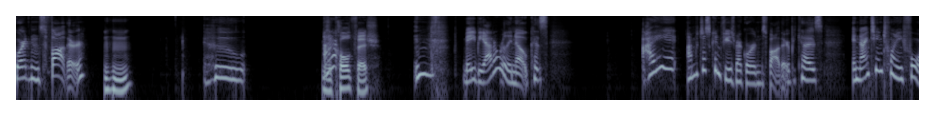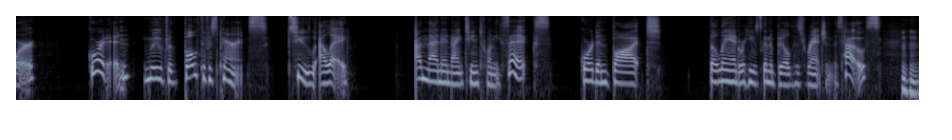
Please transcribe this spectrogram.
Gordon's father, hmm who Was I a don't- cold fish. Mm, maybe i don't really know because i i'm just confused by gordon's father because in 1924 gordon moved with both of his parents to la and then in 1926 gordon bought the land where he was going to build his ranch and his house hmm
